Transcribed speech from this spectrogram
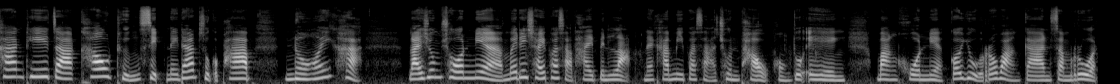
ข้างที่จะเข้าถึงสิทธิ์ในด้านสุขภาพน้อยค่ะ หลายชุมชนเนี่ยไม่ได้ใช้ภาษาไทยเป็นหลักนะคะ มีภาษาชนเผ่าของตัวเอง บางคนเนี่ยก็อยู่ระหว่างการสำรวจ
